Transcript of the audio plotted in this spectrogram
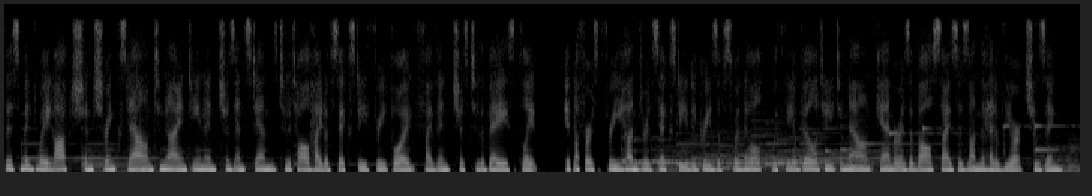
This midweight option shrinks down to 19 inches and stands to a tall height of 63.5 inches to the base plate. It offers 360 degrees of swivel, with the ability to mount cameras of all sizes on the head of your choosing.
